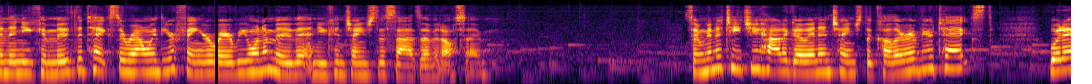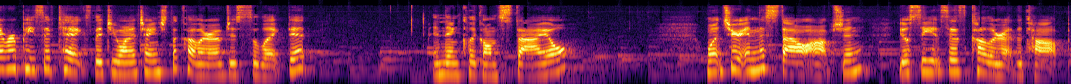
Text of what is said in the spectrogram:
And then you can move the text around with your finger wherever you want to move it and you can change the size of it also. So I'm going to teach you how to go in and change the color of your text. Whatever piece of text that you want to change the color of, just select it and then click on Style. Once you're in the Style option, you'll see it says Color at the top.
